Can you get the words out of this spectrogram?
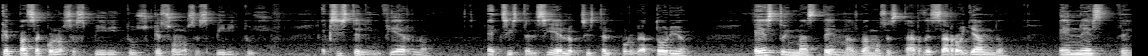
¿qué pasa con los espíritus? ¿Qué son los espíritus? ¿Existe el infierno? ¿Existe el cielo? ¿Existe el purgatorio? Esto y más temas vamos a estar desarrollando en este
